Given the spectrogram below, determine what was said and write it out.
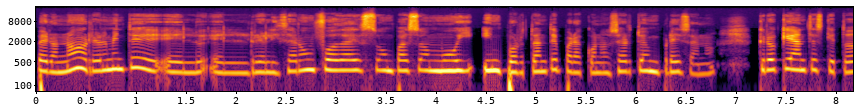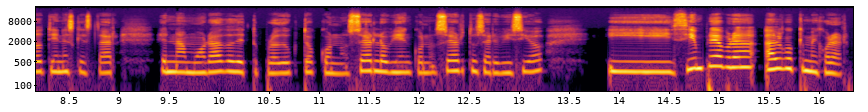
Pero no, realmente el, el, realizar un FODA es un paso muy importante para conocer tu empresa, ¿no? Creo que antes que todo tienes que estar enamorado de tu producto, conocerlo bien, conocer tu servicio y siempre habrá algo que mejorar.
